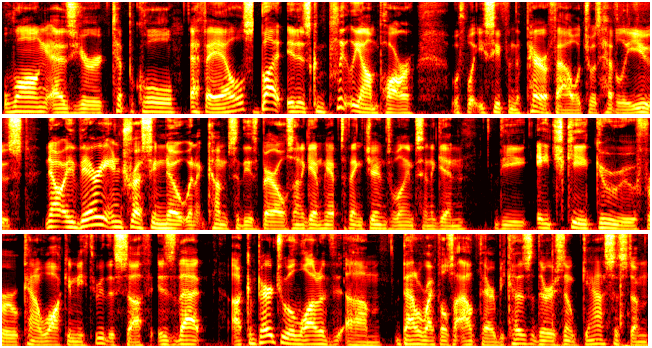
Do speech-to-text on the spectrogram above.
long as your typical FALs, but it is completely on par with what you see from the Parafal, which was heavily used. Now, a very interesting note when it comes to these barrels, and again, we have to thank James Williamson again, the HK guru for kind of walking me through this stuff, is that uh, compared to a lot of um, battle rifles out there, because there is no gas system,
